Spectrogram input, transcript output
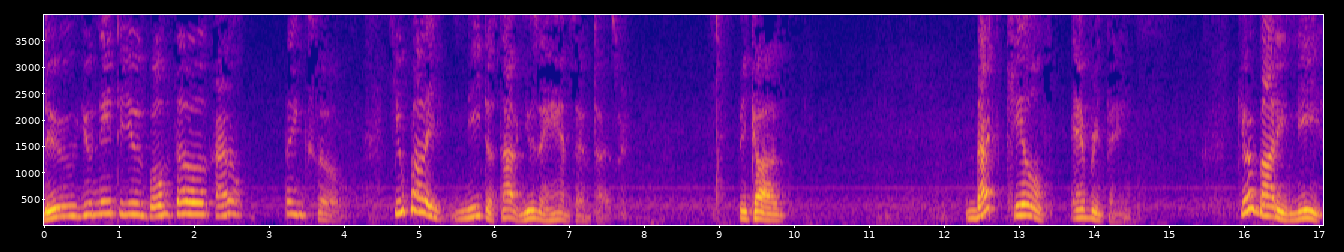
Do you need to use both of those? I don't think so. You probably need to stop using hand sanitizer because that kills everything. Your body needs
